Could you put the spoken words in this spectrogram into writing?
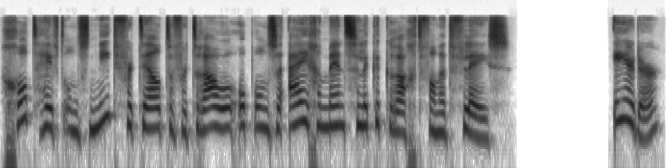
God heeft ons niet verteld te vertrouwen op onze eigen menselijke kracht van het vlees. Eerder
